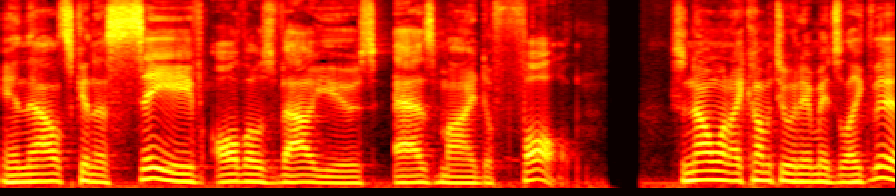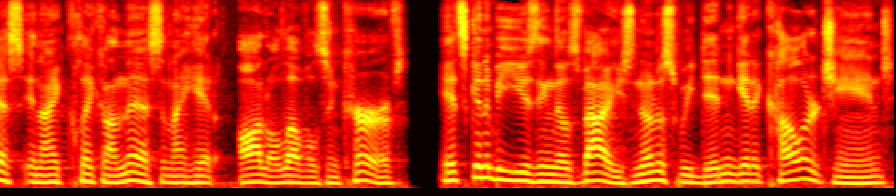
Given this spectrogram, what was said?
And now it's going to save all those values as my default. So now when I come to an image like this and I click on this and I hit auto levels and curves, it's going to be using those values. Notice we didn't get a color change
